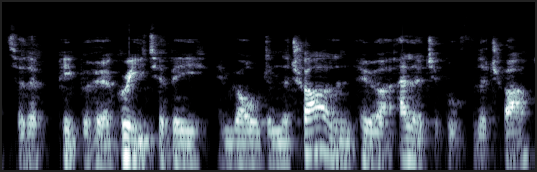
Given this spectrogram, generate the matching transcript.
so the people who agree to be enrolled in the trial and who are eligible for the trial.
